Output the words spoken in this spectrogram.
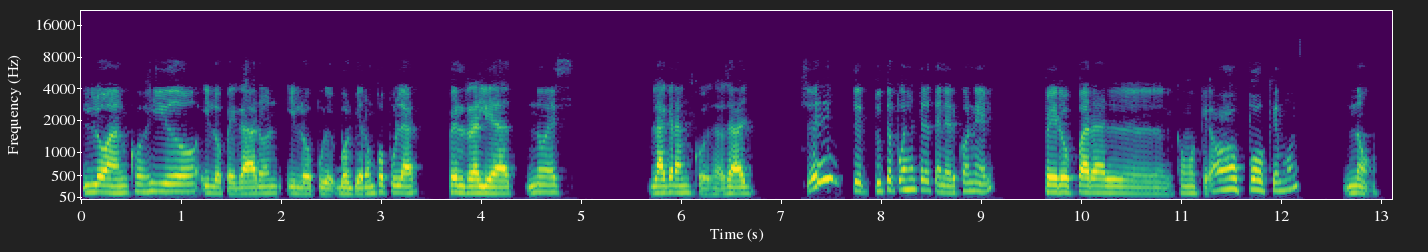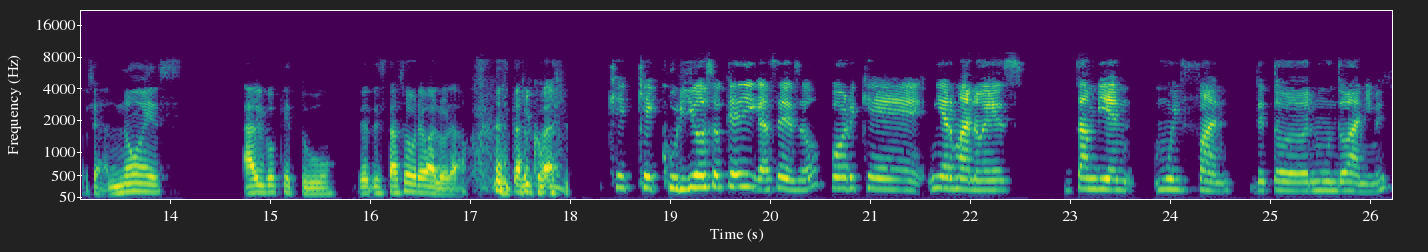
lo han cogido y lo pegaron y lo volvieron popular, pero en realidad no es la gran cosa. O sea, sí, tú te puedes entretener con él, pero para el, como que, oh, Pokémon, no. O sea, no es algo que tú, está sobrevalorado, tal cual. Qué, qué curioso que digas eso, porque mi hermano es también muy fan de todo el mundo anime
